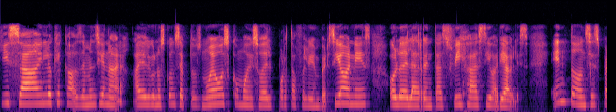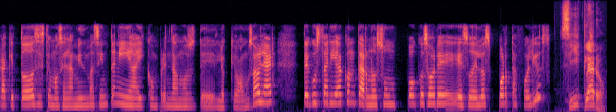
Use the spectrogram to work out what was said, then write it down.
Quizá en lo que acabas de mencionar hay algunos conceptos nuevos como eso del portafolio de inversiones o lo de las rentas fijas y variables. Entonces, para que todos estemos en la misma sintonía y comprendamos de lo que vamos a hablar, ¿te gustaría contarnos un poco sobre eso de los portafolios? Sí, claro.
